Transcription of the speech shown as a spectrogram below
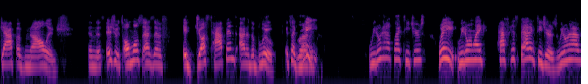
gap of knowledge in this issue. It's almost as if it just happened out of the blue. It's like, right. wait, we don't have black teachers. Wait, we don't like have Hispanic teachers. We don't have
